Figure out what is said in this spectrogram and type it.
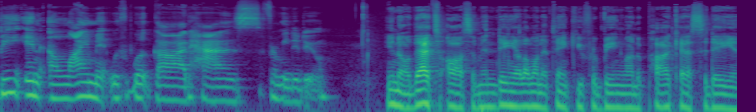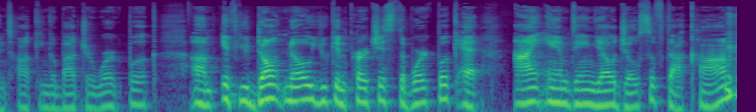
be in alignment with what God has for me to do. You know, that's awesome. And Danielle, I want to thank you for being on the podcast today and talking about your workbook. Um, if you don't know, you can purchase the workbook at I am DanielleJoseph.com.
